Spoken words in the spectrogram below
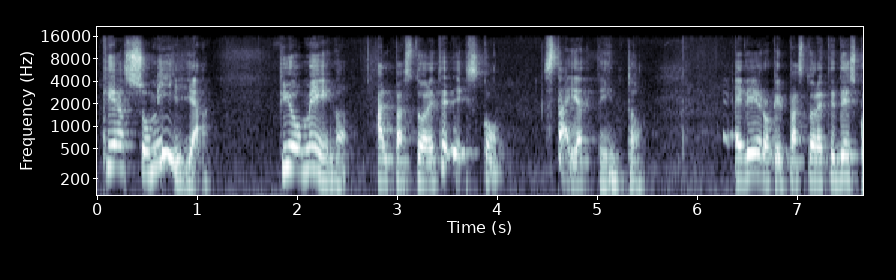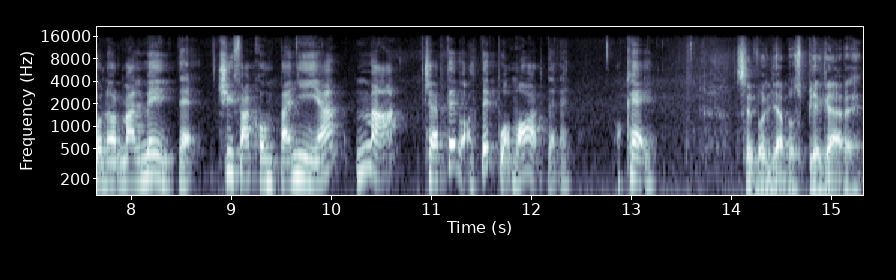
che assomiglia più o meno al pastore tedesco, stai attento. È vero che il pastore tedesco normalmente ci fa compagnia, ma certe volte può mordere, ok? Se vogliamo spiegare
